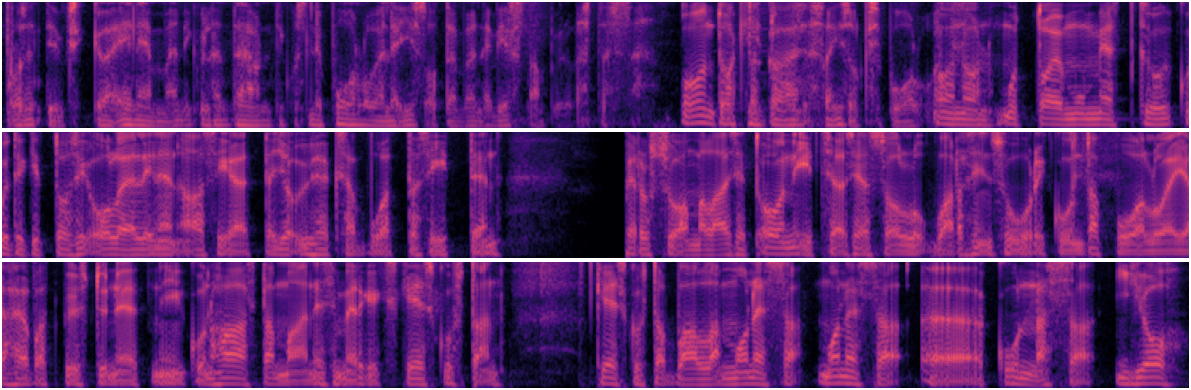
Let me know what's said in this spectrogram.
prosenttiyksikköä enemmän, niin kyllähän tämä on niin kuin sille puolueelle iso tämmöinen virstanpylväs tässä on totta kai. isoksi puolueeksi. On, on. mutta toi on mun mielestä kuitenkin tosi oleellinen asia, että jo yhdeksän vuotta sitten perussuomalaiset on itse asiassa ollut varsin suuri kuntapuolue ja he ovat pystyneet niin kuin haastamaan esimerkiksi keskustan, keskustan vallan monessa, monessa kunnassa jo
